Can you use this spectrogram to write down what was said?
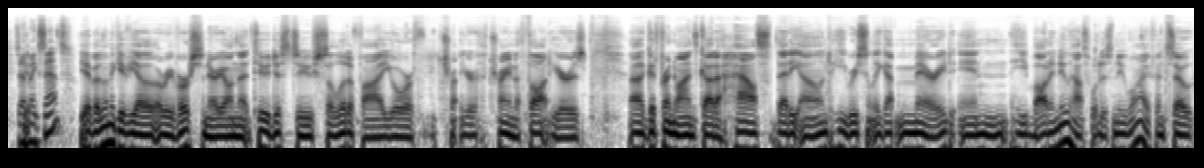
Does that make sense? Yeah, but let me give you a, a reverse scenario on that too, just to solidify your tr- your train of thought. Here is uh, a good friend of mine's got a house that he owned. He recently got married and he bought a new house with his new wife, and so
